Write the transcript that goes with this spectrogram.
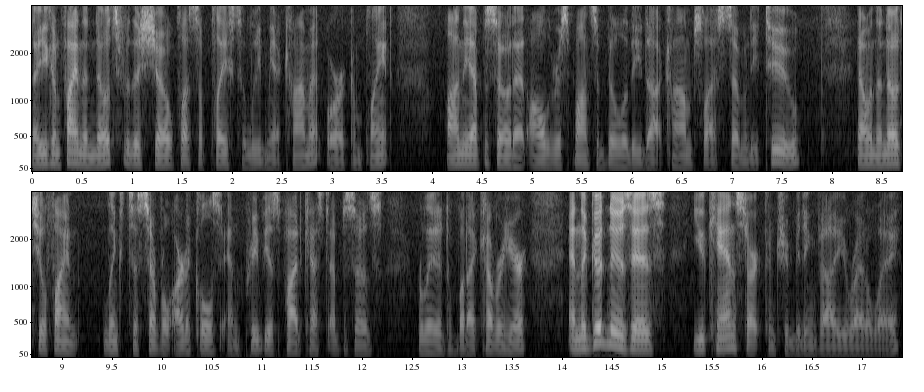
Now, you can find the notes for this show plus a place to leave me a comment or a complaint on the episode at alltheresponsibility.com slash 72. Now, in the notes, you'll find links to several articles and previous podcast episodes related to what I cover here. And the good news is you can start contributing value right away.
